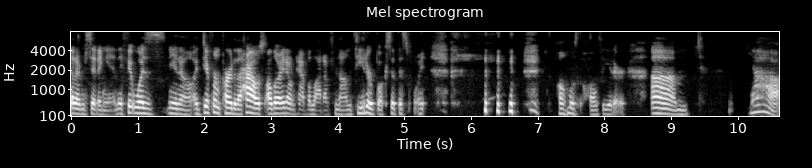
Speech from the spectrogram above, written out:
that I'm sitting in. If it was, you know, a different part of the house, although I don't have a lot of non-theater books at this point. Almost all theater. Um yeah,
